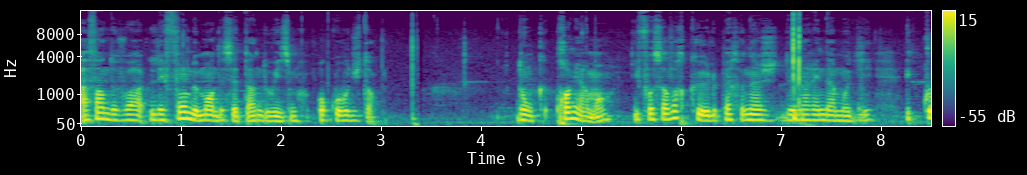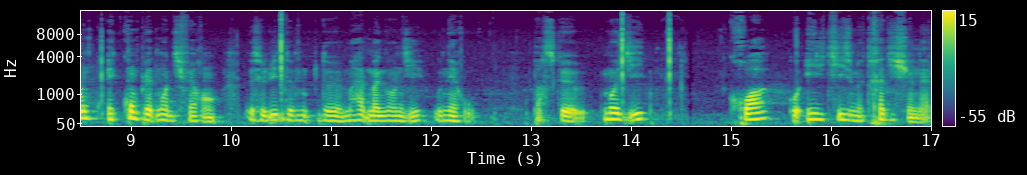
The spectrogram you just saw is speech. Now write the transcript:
afin de voir les fondements de cet hindouisme au cours du temps. Donc, premièrement, il faut savoir que le personnage de Narendra Modi est, complètement différent de celui de, Mahatma Gandhi ou Nehru. Parce que Modi croit au élitisme traditionnel,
